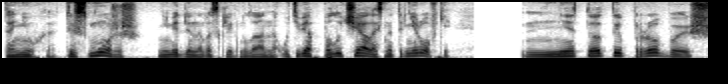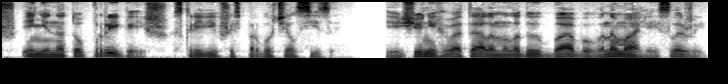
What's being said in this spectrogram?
«Танюха, ты сможешь!» — немедленно воскликнула Анна. «У тебя получалось на тренировке». «Не то ты пробуешь и не на то прыгаешь», — скривившись, пробурчал Сизы. «Еще не хватало молодую бабу в аномалии сложить.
